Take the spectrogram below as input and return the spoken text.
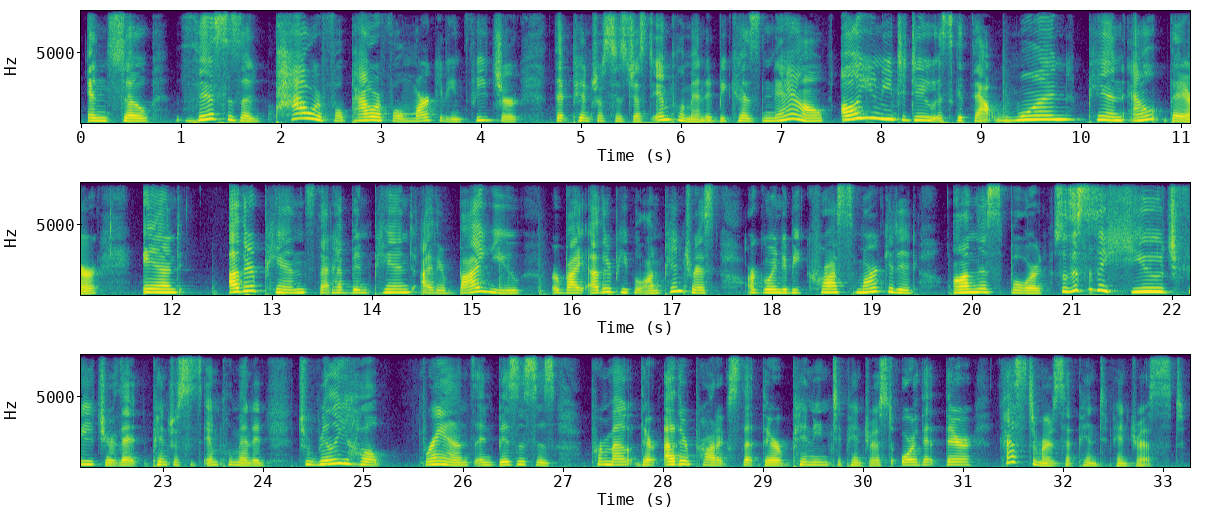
And so this is a powerful, powerful marketing feature that Pinterest has just implemented because now all you need to do is get that one pin out there and other pins that have been pinned either by you or by other people on Pinterest are going to be cross marketed on this board. So, this is a huge feature that Pinterest has implemented to really help brands and businesses promote their other products that they're pinning to Pinterest or that their customers have pinned to Pinterest.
